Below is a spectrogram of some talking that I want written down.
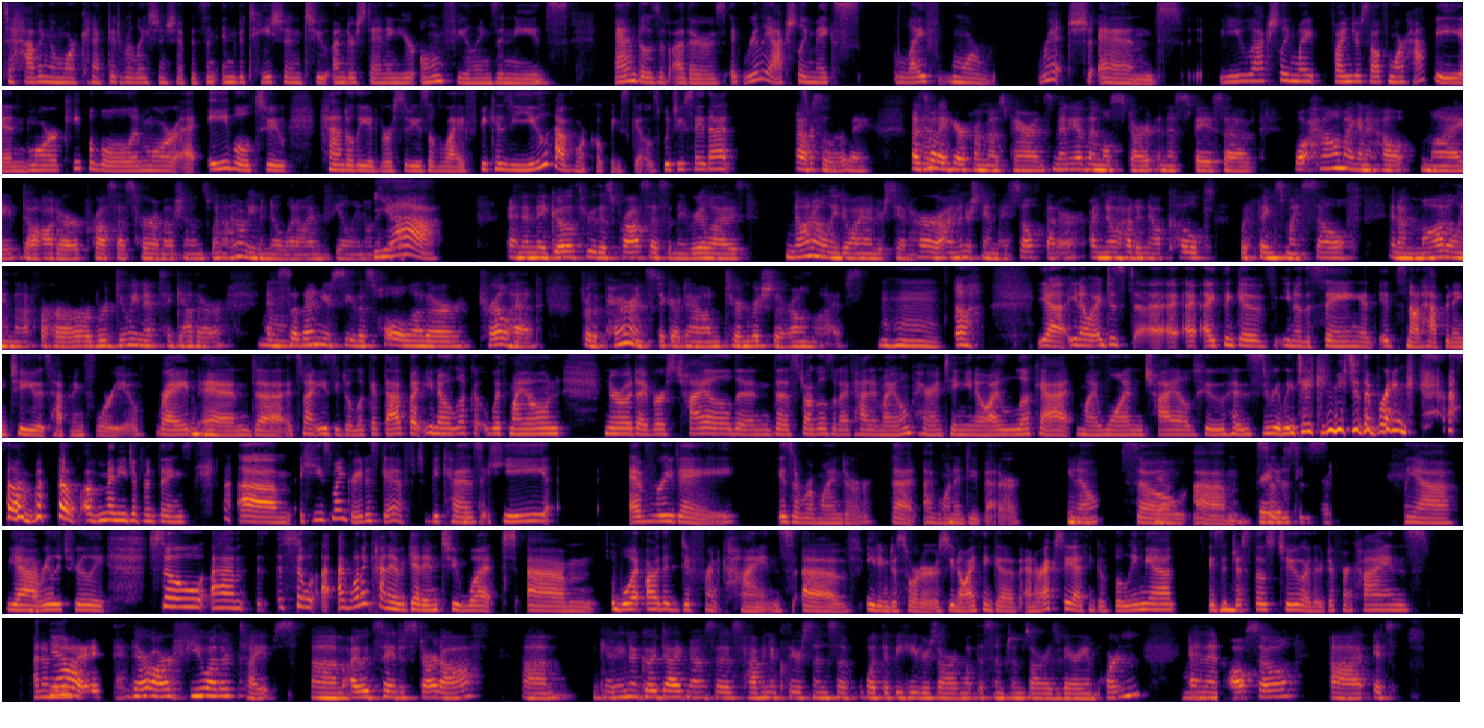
to having a more connected relationship. It's an invitation to understanding your own feelings and mm-hmm. needs and those of others. It really actually makes life more rich and you actually might find yourself more happy and more capable and more uh, able to handle the adversities of life because you have more coping skills. Would you say that? Absolutely. That's yeah. what I hear from most parents. Many of them will start in this space of well, how am I going to help my daughter process her emotions when I don't even know what I'm feeling on Yeah. And then they go through this process and they realize not only do I understand her, I understand myself better. I know how to now cope with things myself and I'm modeling that for her or we're doing it together. Mm. And so then mm-hmm. you see this whole other trailhead for the parents to go down to enrich their own lives. Mm-hmm. Oh, yeah. You know, I just I, I think of you know the saying "it's not happening to you; it's happening for you," right? Mm-hmm. And uh, it's not easy to look at that, but you know, look with my own neurodiverse child and the struggles that I've had in my own parenting. You know, I look at my one child who has really taken me to the brink of, of, of many different things. Um, he's my greatest gift because he every day is a reminder that I want to do better, you mm-hmm. know? So, yeah. um, so this is, yeah, yeah, yeah, really, truly. So, um, so I, I want to kind of get into what, um, what are the different kinds of eating disorders? You know, I think of anorexia, I think of bulimia. Is it mm-hmm. just those two? Are there different kinds? I don't know. Yeah, it, there are a few other types. Um, I would say to start off, um, getting a good diagnosis, having a clear sense of what the behaviors are and what the symptoms are is very important. Mm-hmm. And then also, uh, it's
